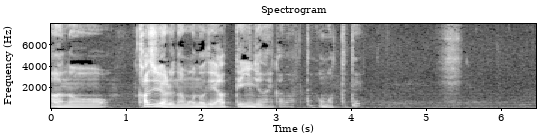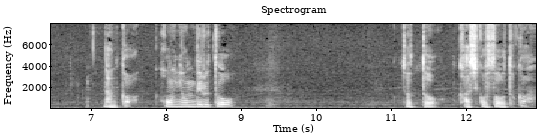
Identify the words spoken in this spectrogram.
あのカジュアルなものであっていいんじゃないかなって思っててなんか本読んでるとちょっと賢そうとか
